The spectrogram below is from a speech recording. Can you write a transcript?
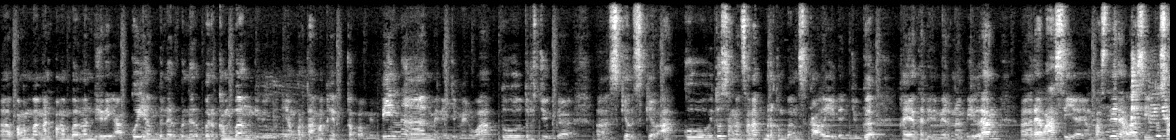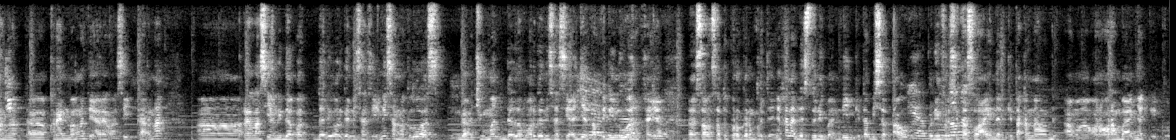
uh, pengembangan-pengembangan diri aku yang benar-benar berkembang gitu. Yang pertama kayak kepemimpinan, manajemen waktu, terus juga uh, skill-skill aku itu sangat-sangat berkembang sekali dan juga kayak tadi Mirna bilang uh, relasi ya. Yang pasti relasi itu sangat uh, keren banget ya relasi karena uh, relasi yang didapat dari organisasi ini sangat luas. Nggak cuma dalam organisasi aja Iya, tapi di luar. Kayak uh, salah satu program kerjanya kan ada studi banding. Kita bisa tahu Iya, universitas lain dan kita kenal sama orang-orang banyak gitu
